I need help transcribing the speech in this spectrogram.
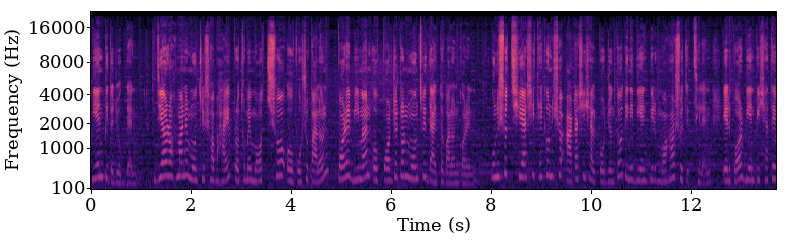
বিএনপিতে যোগ দেন। জিয়াউর রহমানের মন্ত্রিসভায় প্রথমে মৎস্য ও পশুপালন, পরে বিমান ও পর্যটন মন্ত্রীর দায়িত্ব পালন করেন। উনিশশো ছিয়াশি থেকে উনিশশো আটাশি সাল পর্যন্ত তিনি বিএনপির মহাসচিব ছিলেন। এরপর বিএনপির সাথে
